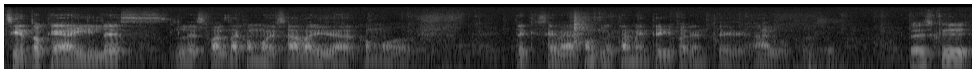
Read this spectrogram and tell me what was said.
siento que ahí les, les falta como esa variedad como de que se vea completamente diferente algo, pues. Pero es que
